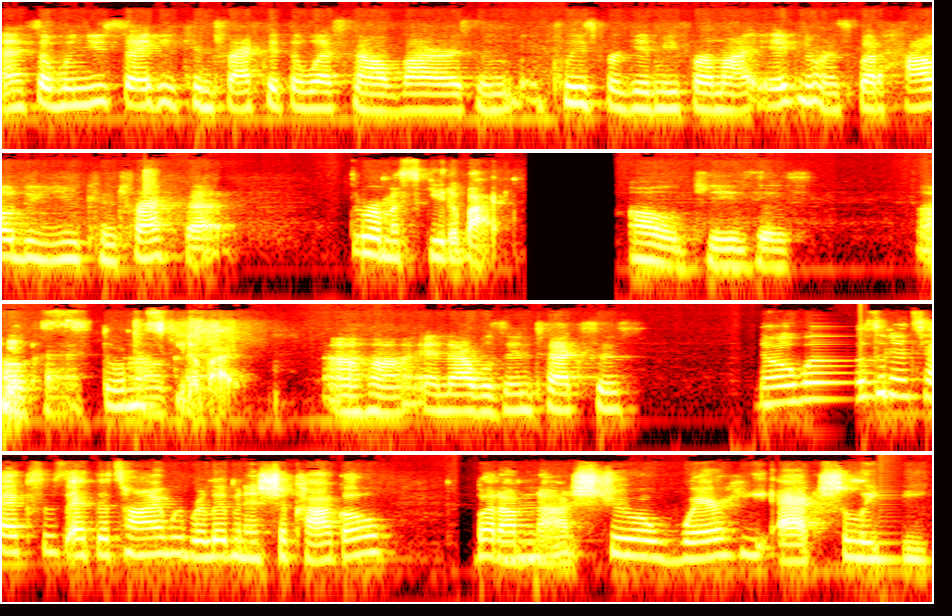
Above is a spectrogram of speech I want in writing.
And so when you say he contracted the West Nile virus, and please forgive me for my ignorance, but how do you contract that? through a mosquito bite. Oh, Jesus. Okay. Yes, through a mosquito bite. Uh huh. And that was in Texas? No, it wasn't in Texas at the time. We were living in Chicago, but I'm Mhm. not sure where he actually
